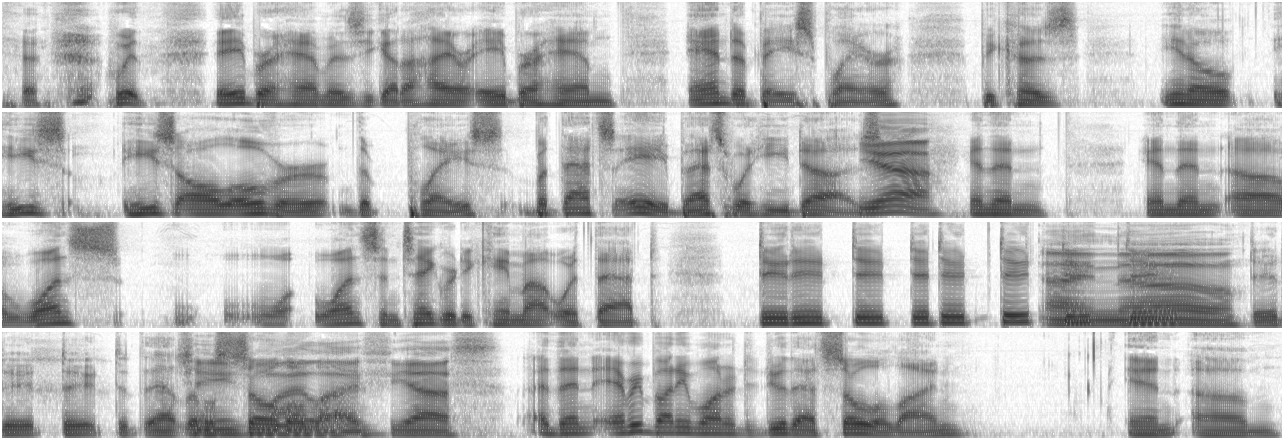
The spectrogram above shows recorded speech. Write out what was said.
with Abraham is you got to hire Abraham and a bass player because you know he's he's all over the place, but that's Abe. That's what he does. Yeah. And then and then uh, once w- once Integrity came out with that. Do do do do do do I know. do do do do that little solo my line. Yes. And then everybody wanted to do that solo line, and um,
